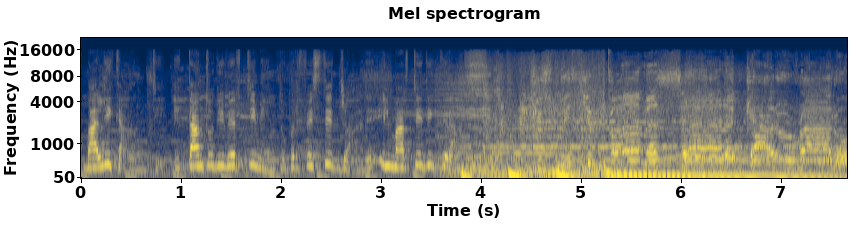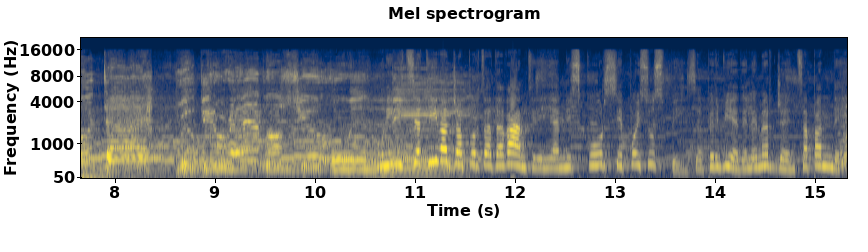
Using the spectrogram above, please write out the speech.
Balli canti e tanto divertimento per festeggiare il martedì grasso. Un'iniziativa già portata avanti negli anni scorsi e poi sospesa per via dell'emergenza pandemica.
